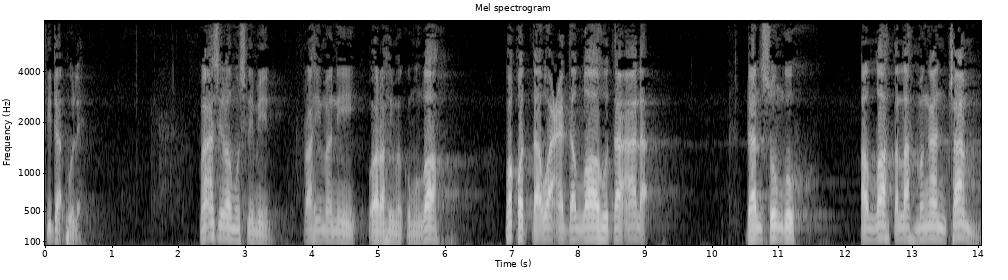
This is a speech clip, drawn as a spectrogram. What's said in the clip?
Tidak boleh. Ma'asyiral muslimin, rahimani wa rahimakumullah. Wa qad tawa'adallahu ta'ala dan sungguh Allah telah mengancam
